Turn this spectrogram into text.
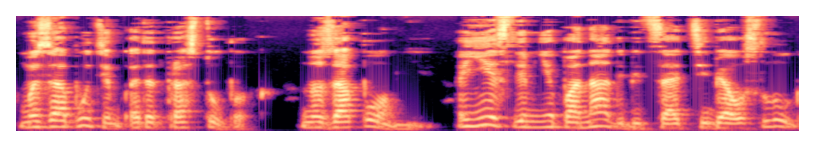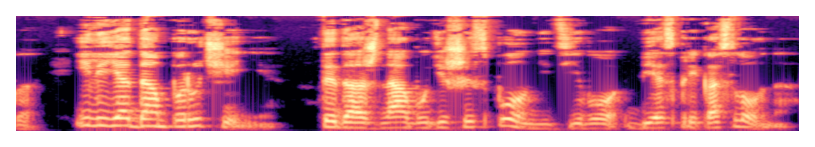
Мы забудем этот проступок, но запомни, если мне понадобится от тебя услуга или я дам поручение, ты должна будешь исполнить его беспрекословно.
